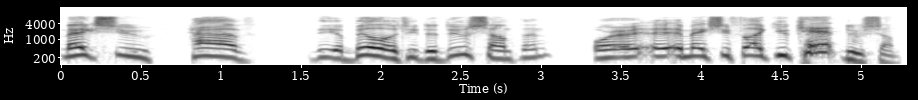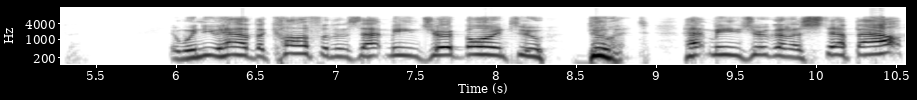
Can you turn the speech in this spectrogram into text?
makes you have the ability to do something, or it, makes you feel like you can't do something. And when you have the confidence, that means you're going to do it. That means you're going to step out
